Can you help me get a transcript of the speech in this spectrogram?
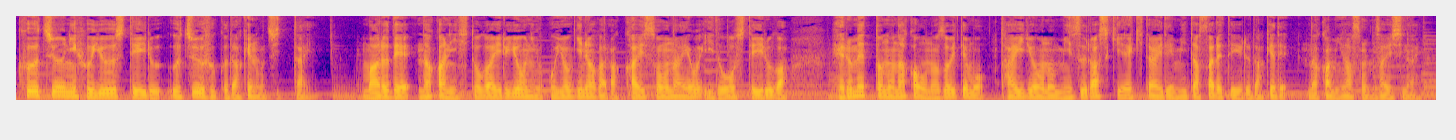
空中に浮遊している宇宙服だけの実態。まるで中に人がいるように泳ぎながら海藻内を移動しているがヘルメットの中を覗いても大量の水らしき液体で満たされているだけで中身は存在しない。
